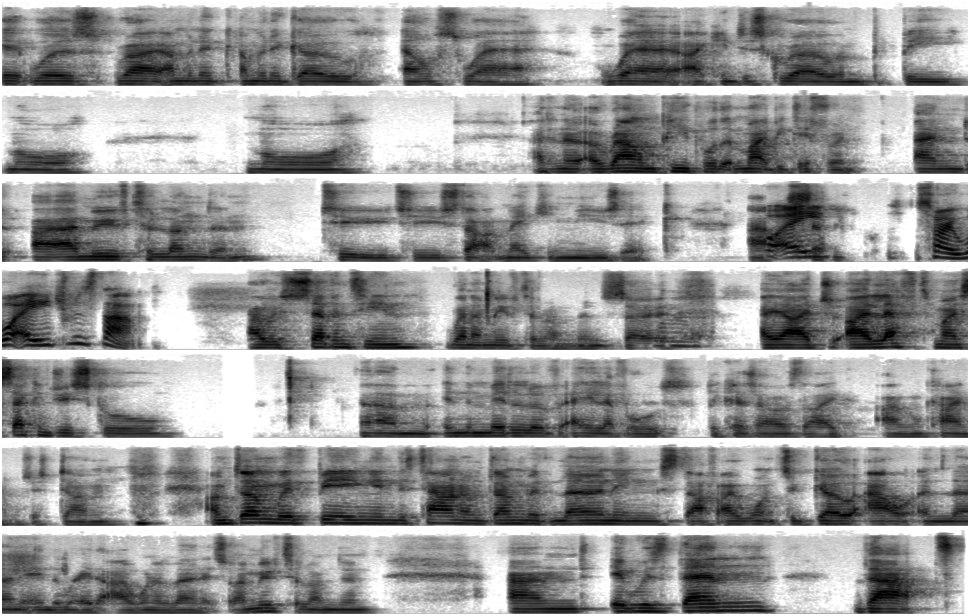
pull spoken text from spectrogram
it was right. I'm gonna I'm gonna go elsewhere where I can just grow and be more, more, I don't know, around people that might be different. And I, moved to London to to start making music. what age? Sorry, what age was that? I was 17 when I moved to London. So mm. I, I I left my secondary school um, in the middle of A levels because I was like, I'm kind of just done. I'm done with being in this town. I'm done with learning stuff. I want to go out and learn it in the way that I want to learn it. So I moved to London. And it was then that,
